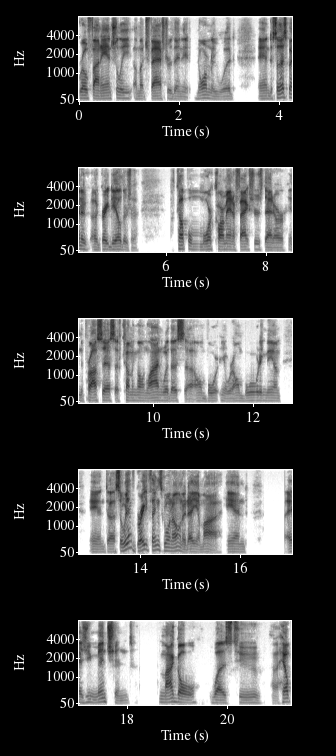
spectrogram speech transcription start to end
grow financially uh, much faster than it normally would, and so that's been a, a great deal. There's a couple more car manufacturers that are in the process of coming online with us uh, on board. You know, we're onboarding them, and uh, so we have great things going on at AMI. And as you mentioned, my goal was to uh, help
